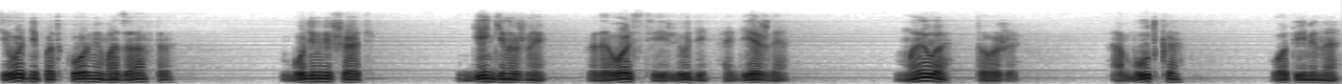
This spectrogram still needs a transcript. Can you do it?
Сегодня подкормим, а завтра... Будем решать. Деньги нужны, продовольствие, люди, одежда. Мыло тоже. А будка... «Вот именно.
